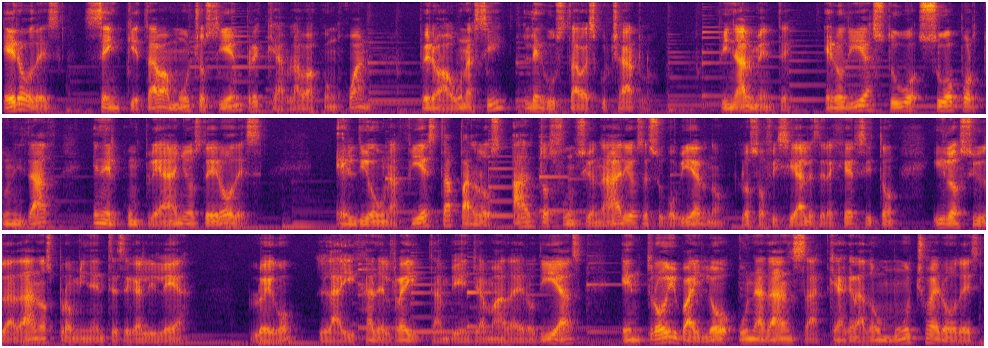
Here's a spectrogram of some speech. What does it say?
Herodes se inquietaba mucho siempre que hablaba con Juan, pero aún así le gustaba escucharlo. Finalmente, Herodías tuvo su oportunidad en el cumpleaños de Herodes, él dio una fiesta para los altos funcionarios de su gobierno, los oficiales del ejército y los ciudadanos prominentes de Galilea. Luego, la hija del rey, también llamada Herodías, entró y bailó una danza que agradó mucho a Herodes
